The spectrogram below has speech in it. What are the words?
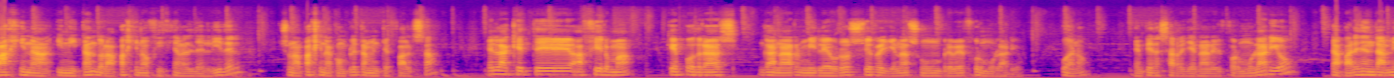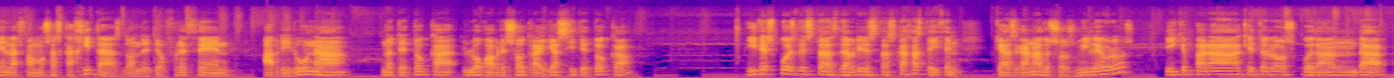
página imitando la página oficial del Lidl. Es una página completamente falsa en la que te afirma que podrás ganar 1000 euros si rellenas un breve formulario. Bueno, empiezas a rellenar el formulario, te aparecen también las famosas cajitas donde te ofrecen abrir una, no te toca, luego abres otra y ya sí te toca. Y después de estas de abrir estas cajas te dicen que has ganado esos 1000 euros y que para que te los puedan dar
